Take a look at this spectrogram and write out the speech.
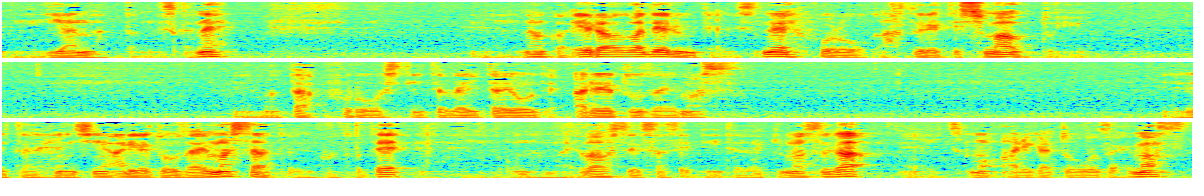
えー、嫌になったんですかね、えー、なんかエラーが出るみたいですね。フォローが外れてしまうという。えまたフォローしていただいたようでありがとうございます。レター返信ありがとうございましたということでお名前は伏せさせていただきますがいつもありがとうございます。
